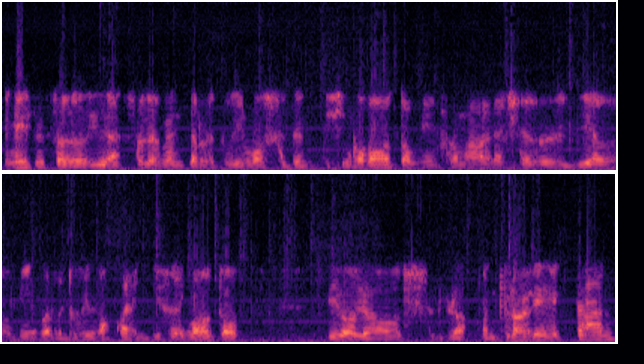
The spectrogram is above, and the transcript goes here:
en este solo día solamente retuvimos 75 motos, me informaban ayer el día domingo retuvimos 46 motos, digo, los, los controles están,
